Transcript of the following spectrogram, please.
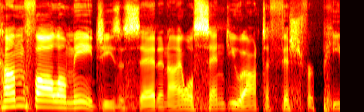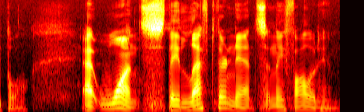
Come follow me, Jesus said, and I will send you out to fish for people. At once they left their nets and they followed him.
